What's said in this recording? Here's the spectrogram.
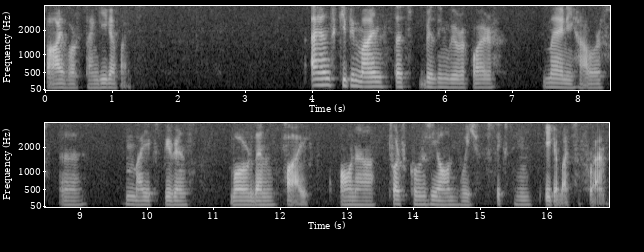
five or 10 gigabytes. And keep in mind that building will require many hours. Uh, in my experience, more than five on a 12 core Xeon with 16 gigabytes of RAM.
